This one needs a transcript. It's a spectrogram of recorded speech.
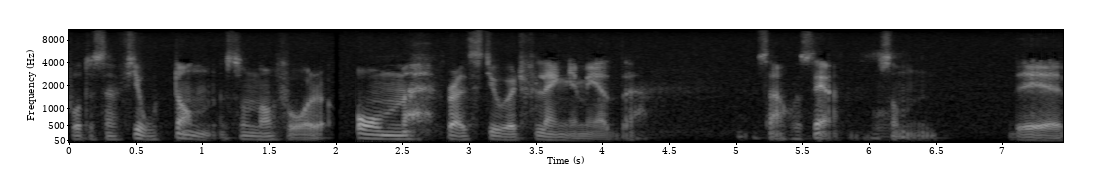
2014 som de får om Brad Stewart förlänger med San Jose. Som det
